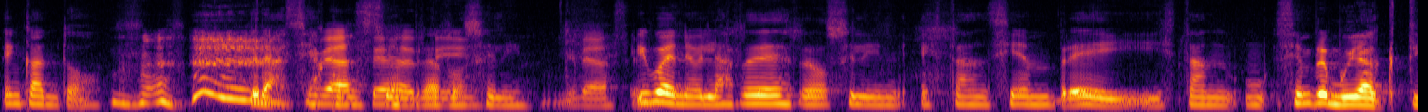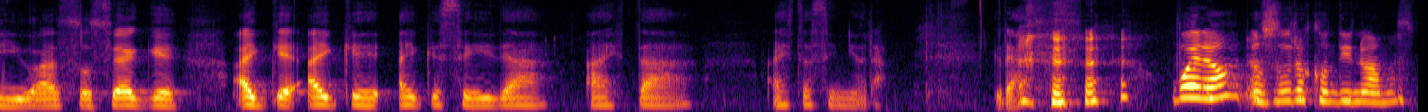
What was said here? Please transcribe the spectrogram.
Me encantó. Gracias, Gracias como siempre, ti. Roselín. Gracias. Y bueno, las redes de Roselín están siempre y están siempre muy activas, o sea que hay que, hay que, hay que seguir a, a esta, a esta señora. Gracias. bueno, nosotros continuamos.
